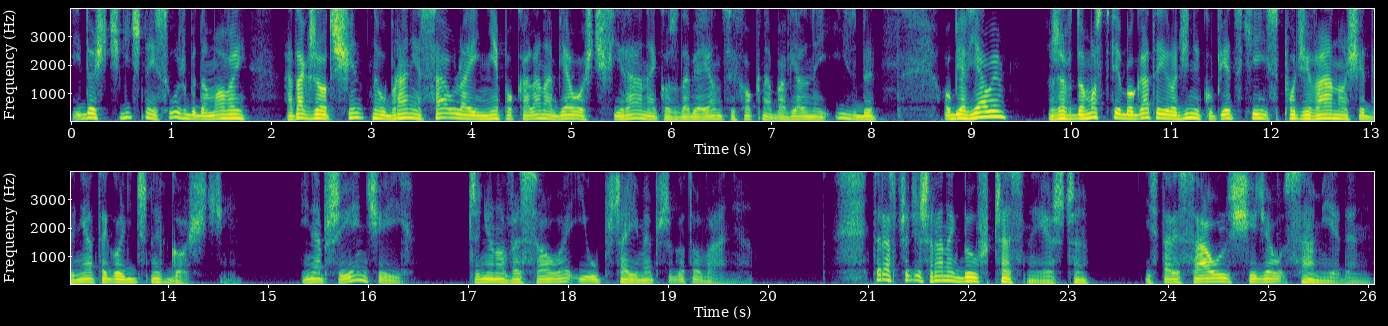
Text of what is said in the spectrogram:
i dość licznej służby domowej, a także odświętne ubranie Saula i niepokalana białość firanek ozdabiających okna bawialnej izby objawiały, że w domostwie bogatej rodziny kupieckiej spodziewano się dnia tego licznych gości i na przyjęcie ich czyniono wesołe i uprzejme przygotowania. Teraz przecież ranek był wczesny jeszcze i stary Saul siedział sam jeden,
